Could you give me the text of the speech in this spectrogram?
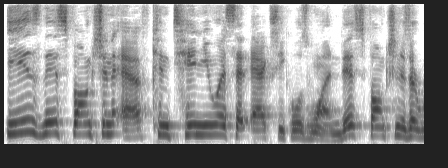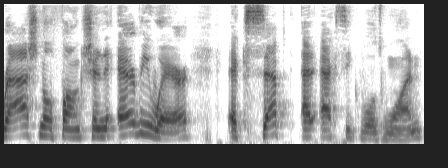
Is this function f continuous at x equals 1? This function is a rational function everywhere except at x equals 1.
